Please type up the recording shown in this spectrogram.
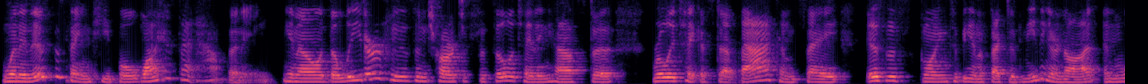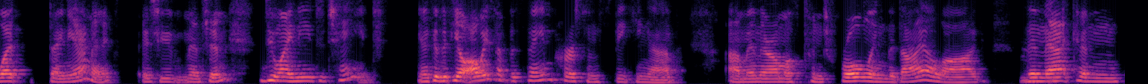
when it is the same people, why is that happening? You know, the leader who's in charge of facilitating has to really take a step back and say, is this going to be an effective meeting or not? And what dynamics, as you mentioned, do I need to change? You know, because if you always have the same person speaking up, um, and they're almost controlling the dialogue, mm-hmm. then that can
